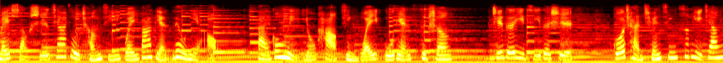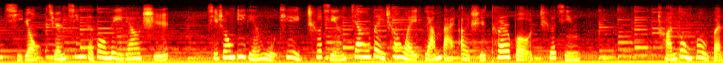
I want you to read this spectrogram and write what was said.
每小时加速成绩为8.6秒，百公里油耗仅为5.4升。值得一提的是。国产全新思域将启用全新的动力标识，其中 1.5T 车型将被称为220 Turbo 车型。传动部分，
